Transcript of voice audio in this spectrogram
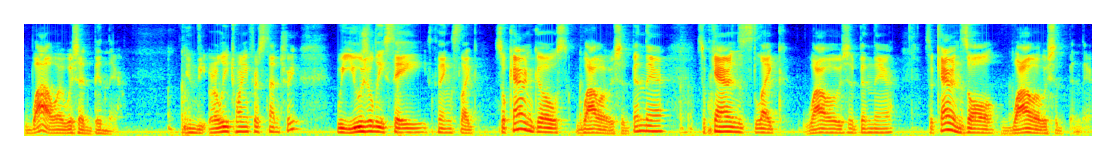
wow, I wish I'd been there. In the early 21st century, we usually say things like, so Karen goes, wow, I wish I'd been there. So Karen's like, wow, I wish I'd been there. So Karen's all, wow, I wish I'd been there.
